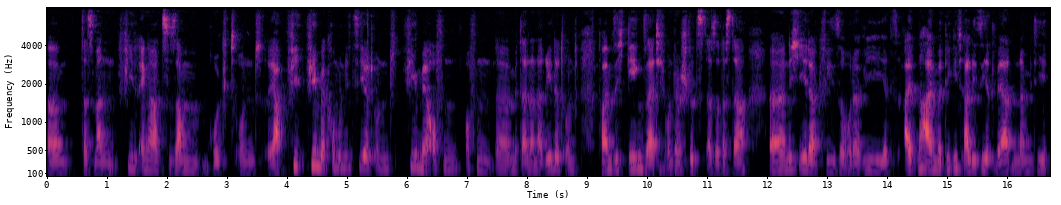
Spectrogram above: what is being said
dass man viel enger zusammenrückt und ja, viel, viel mehr kommuniziert und viel mehr offen, offen äh, miteinander redet und vor allem sich gegenseitig unterstützt. Also dass da äh, nicht jeder Krise oder wie jetzt Altenheime digitalisiert werden, damit die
